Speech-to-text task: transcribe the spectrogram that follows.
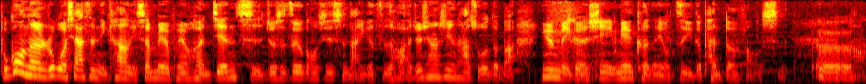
不过呢，如果下次你看到你身边的朋友很坚持，就是这个东西是哪一个字的话，就相信他说的吧，因为每个人心里面可能有自己的判断方式。嗯。好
